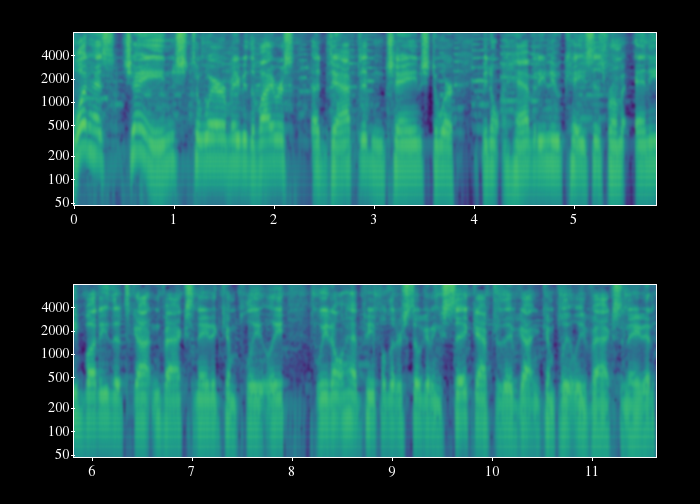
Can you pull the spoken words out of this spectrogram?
What has changed to where maybe the virus adapted and changed to where we don't have any new cases from anybody that's gotten vaccinated completely? We don't have people that are still getting sick after they've gotten completely vaccinated.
